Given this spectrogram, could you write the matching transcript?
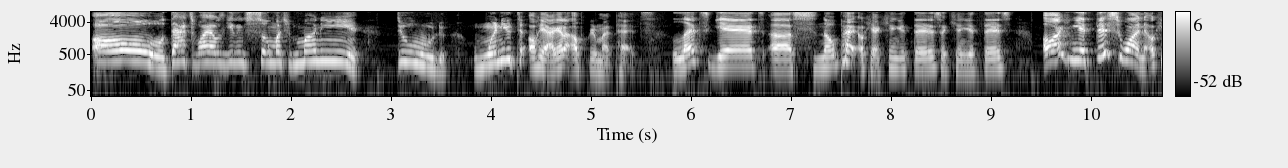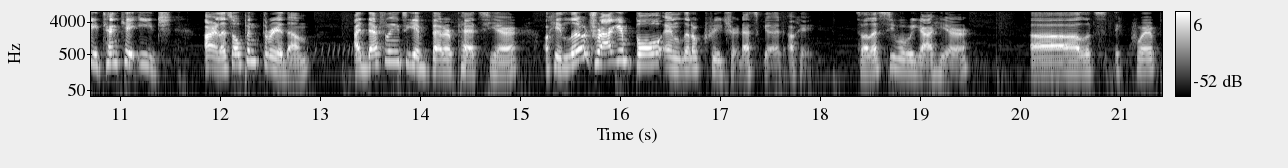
Oh, that's why I was getting so much money. Dude, when you... okay, I gotta upgrade my pets. Let's get a snow pet. Okay, I can't get this. I can't get this. Oh, I can get this one. Okay, 10k each. All right, let's open three of them. I definitely need to get better pets here. Okay, little dragon bull and little creature. That's good. Okay, so let's see what we got here. Uh, let's equip.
